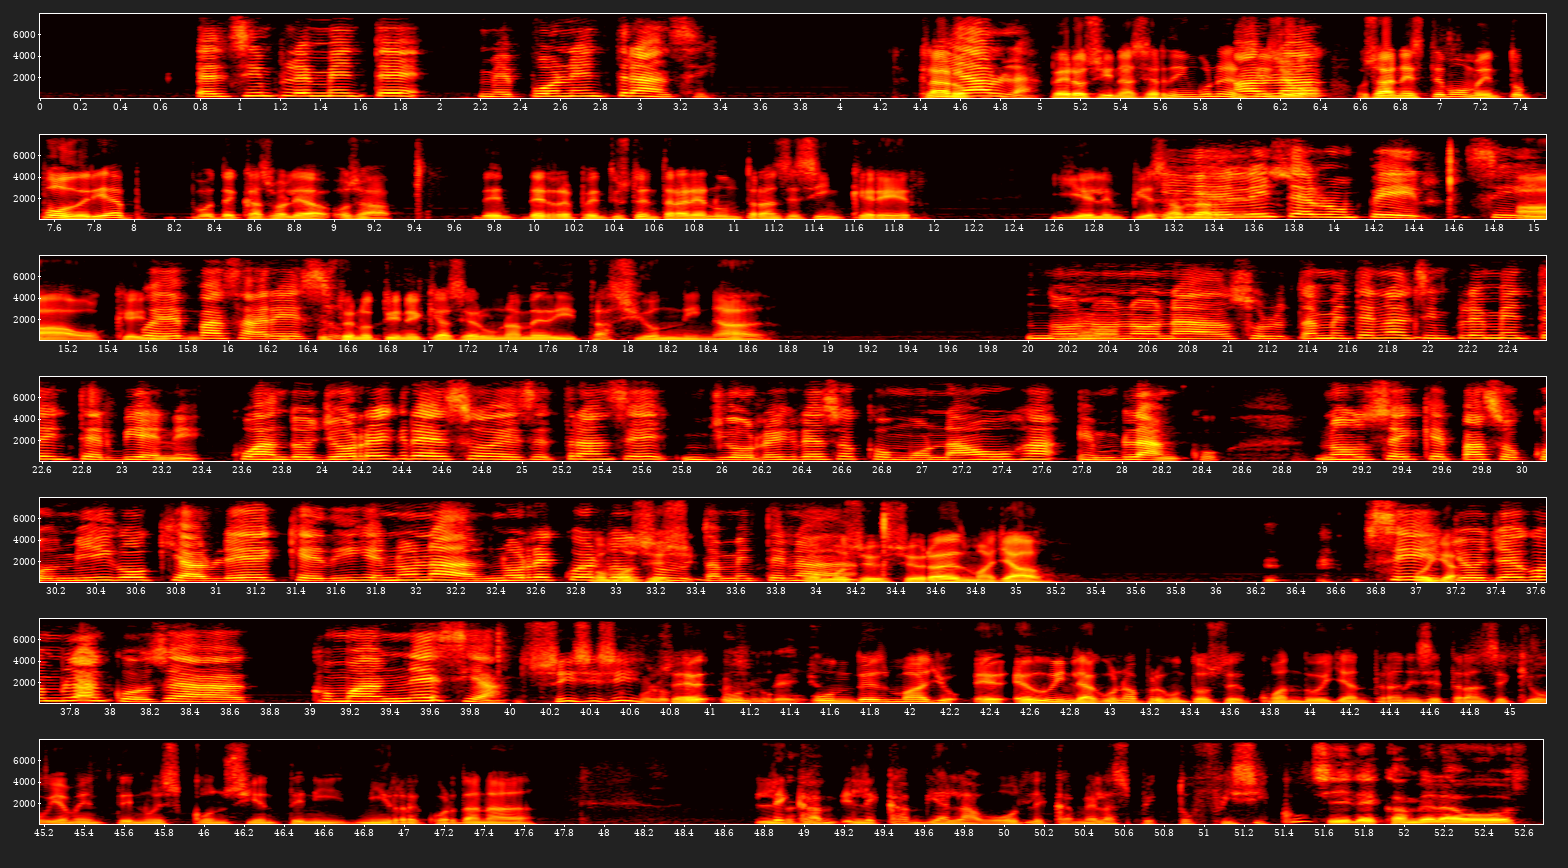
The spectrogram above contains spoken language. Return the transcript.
él simplemente me pone en trance. Claro, Y habla. pero sin hacer ningún ejercicio. Habla. O sea, en este momento podría, de casualidad, o sea, de, de repente usted entraría en un trance sin querer y él empieza a Y hablar. él interrumpir, sí. Ah, ok. Puede No- pasar eso. Usted no tiene que hacer una meditación ni nada. No, no, no, nada, absolutamente nada, simplemente interviene. Cuando yo regreso de ese trance, yo regreso como una hoja en blanco. No sé qué pasó conmigo, qué hablé, qué dije, no, nada, no recuerdo Como si- absolutamente nada. Como si estuviera desmayado. Sí, Oiga. yo llego en blanco, o sea, como amnesia. Sí, sí, sí. Un, desmayo. E- Edwin, le hago una pregunta a usted. Cuando ella entra en ese trance, que obviamente no es consciente ni, ni recuerda nada, ¿le, cam- ¿le cambia la voz? ¿Le cambia el aspecto físico? Sí, le cambia la voz.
